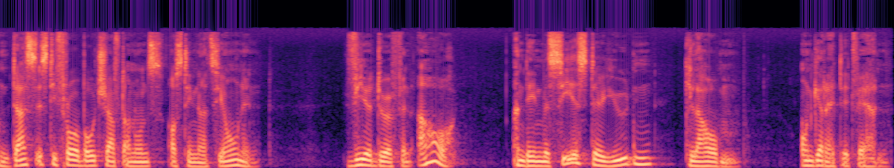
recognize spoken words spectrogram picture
Und das ist die frohe Botschaft an uns aus den Nationen. Wir dürfen auch an den Messias der Juden glauben und gerettet werden.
